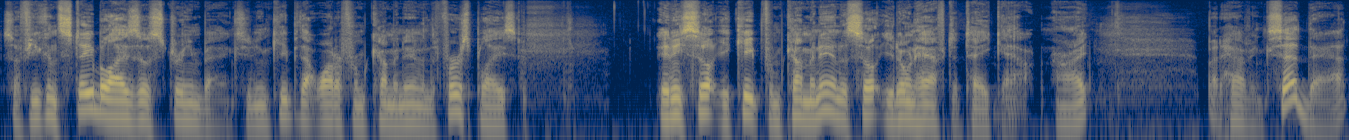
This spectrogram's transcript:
So if you can stabilize those stream banks and you can keep that water from coming in in the first place, any silt you keep from coming in is silt you don't have to take out. All right. But having said that,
